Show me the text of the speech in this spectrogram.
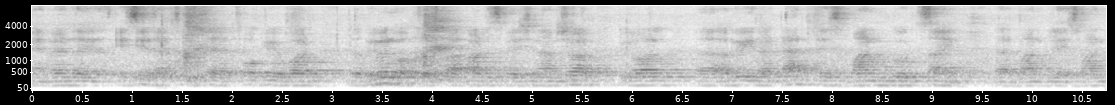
And when the ACS actually said, spoke to you about the women workforce participation, I'm sure you all uh, agree that that is one good sign that one place, one,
